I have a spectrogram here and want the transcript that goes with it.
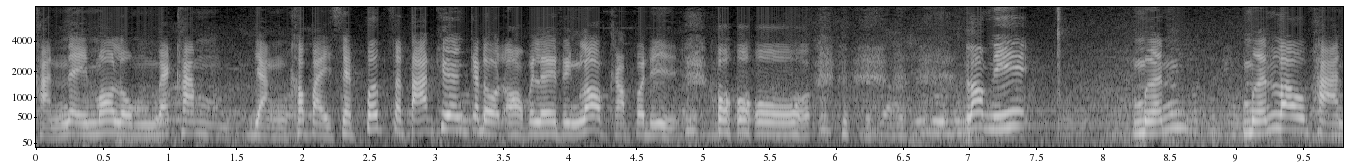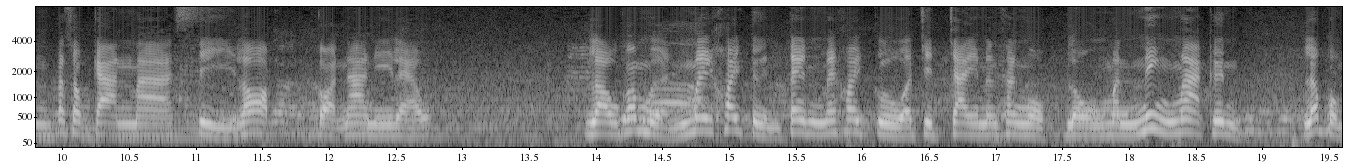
ขันไอ้หม้อลมแวคคัมอย่างเข้าไปเสร็จปุ๊บสตาร์ทเครื่องกระโดดออกไปเลยถึงรอบขับพอดีโอ้โหรอบนี้เหมือนเหมือนเราผ่านประสบการณ์มา 4 รอบก่อนหน้านี้แล้ว เราก็เหมือนไม่ค่อยตื่นเต้น ไม่ค่อยกลัวจิตใจมันสงบลงมันนิ่งมากขึ้น แล้วผม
